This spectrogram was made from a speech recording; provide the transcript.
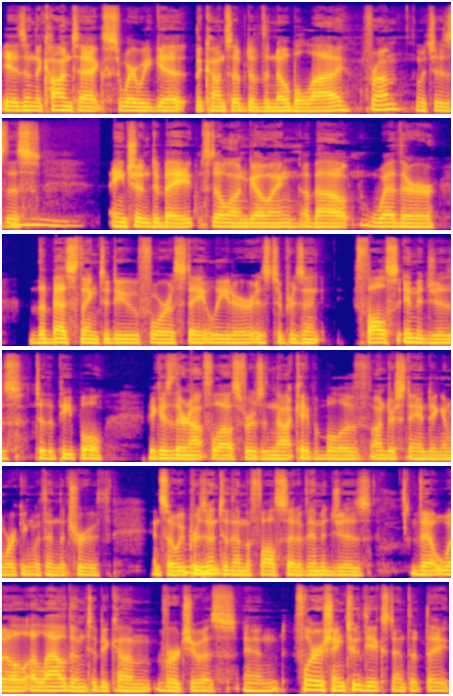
is in the context where we get the concept of the noble lie from, which is this mm. ancient debate still ongoing about whether the best thing to do for a state leader is to present false images to the people because they're not philosophers and not capable of understanding and working within the truth. And so we mm-hmm. present to them a false set of images that will allow them to become virtuous and flourishing to the extent that they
